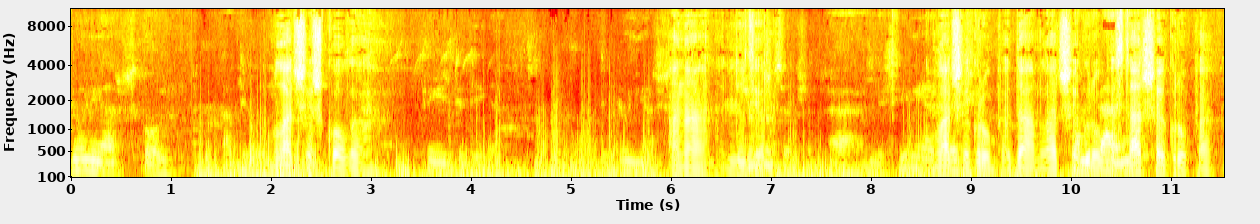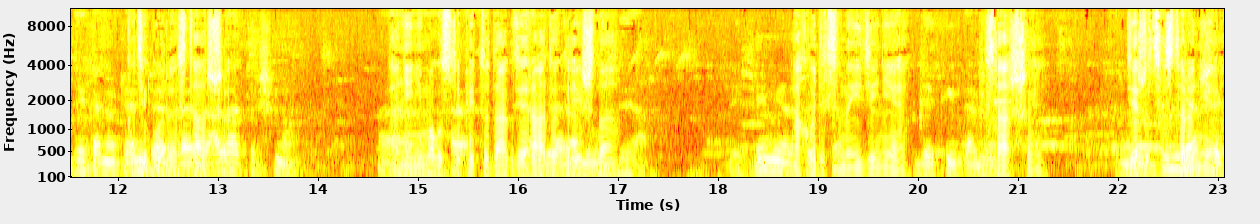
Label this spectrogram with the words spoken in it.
junior school. Она лидер Uh, section, группы. Да, младшая группа. Старшая группа, категория Krishna. они не могут вступить туда, где Рада Кришна находится наедине. Старшие держатся в стороне,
